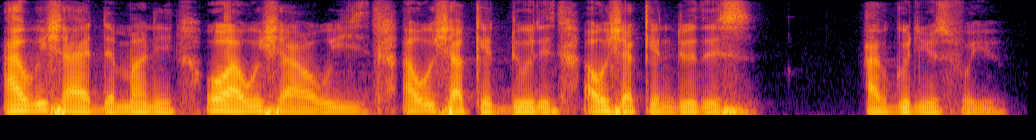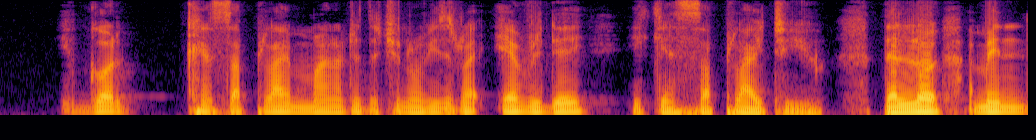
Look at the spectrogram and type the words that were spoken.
I wish I had the money. Oh, I wish I wish I wish I could do this. I wish I can do this." I have good news for you. If God can supply manna to the children of Israel every day, He can supply to you. The Lord, I mean,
